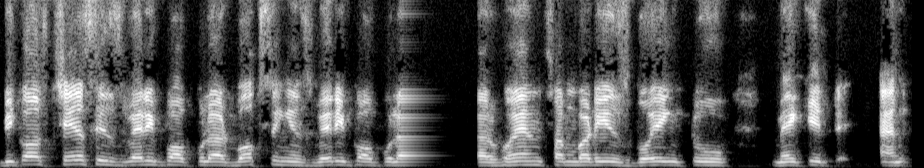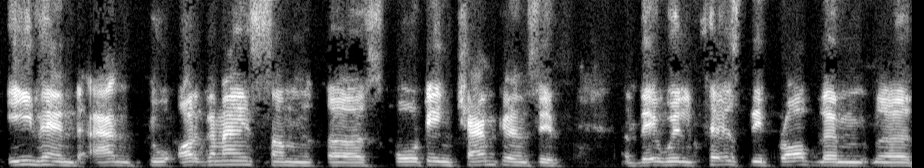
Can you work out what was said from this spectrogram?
Because chess is very popular boxing is very popular. When somebody is going to make it an event and to organize some uh, sporting championship they will face the problem uh,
